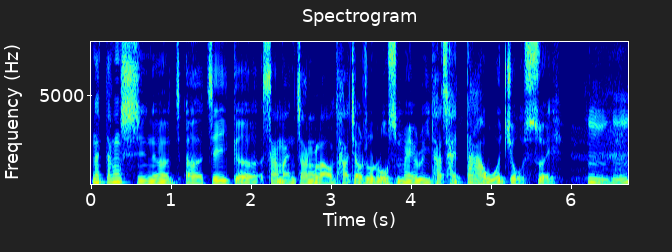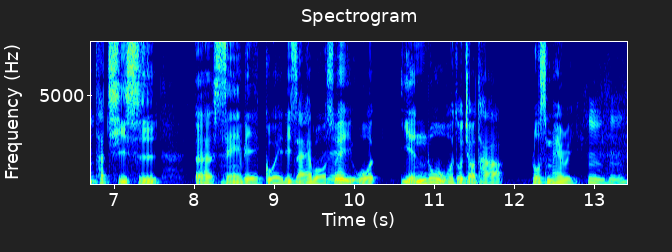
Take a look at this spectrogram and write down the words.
那当时呢，呃，这个萨满长老他叫做 Rosemary，他才大我九岁。嗯哼，他其实呃生别鬼，你知不？所以我沿路我都叫他 Rosemary。嗯哼，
